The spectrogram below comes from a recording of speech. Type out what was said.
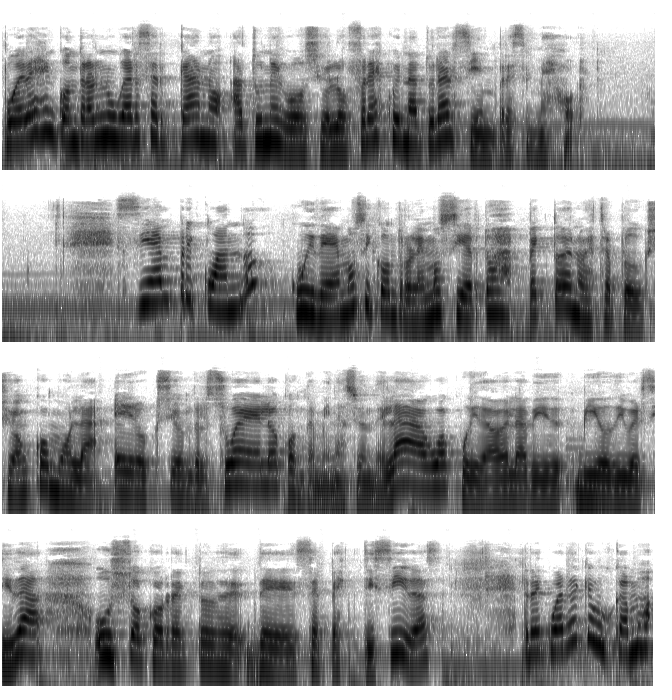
Puedes encontrar un lugar cercano a tu negocio, lo fresco y natural siempre es mejor siempre y cuando cuidemos y controlemos ciertos aspectos de nuestra producción como la erosión del suelo, contaminación del agua, cuidado de la biodiversidad, uso correcto de, de pesticidas. Recuerda que buscamos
